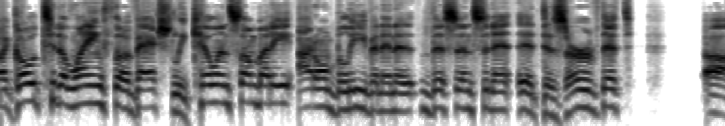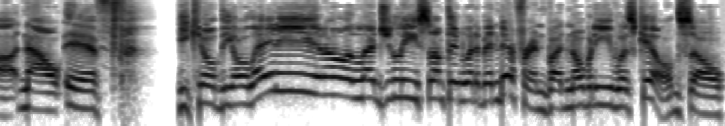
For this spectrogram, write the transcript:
But go to the length of actually killing somebody, I don't believe in, in this incident. It deserved it. Uh, now, if he killed the old lady, you know, allegedly something would have been different, but nobody was killed. So,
